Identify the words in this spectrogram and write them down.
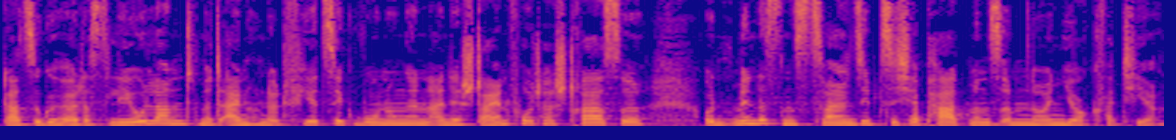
Dazu gehört das Leoland mit 140 Wohnungen an der Steinfurter Straße und mindestens 72 Apartments im neuen York-Quartier.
